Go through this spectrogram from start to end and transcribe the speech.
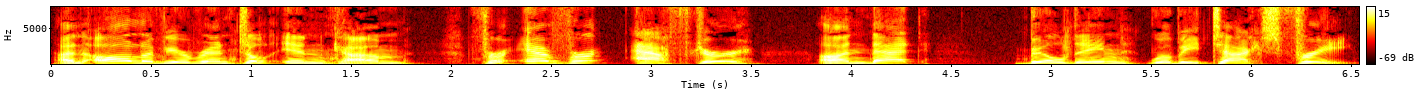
and all of your rental income forever after on that building will be tax free.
